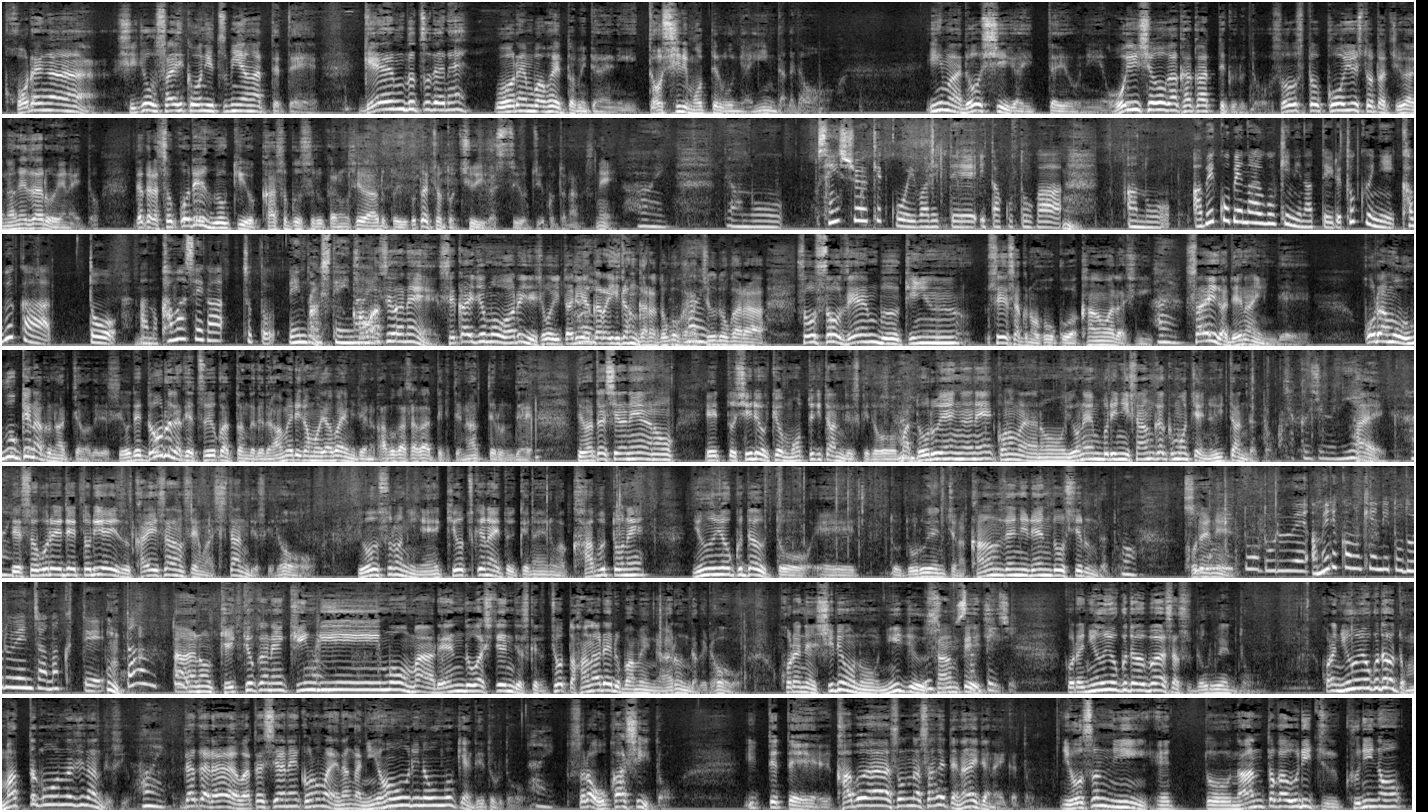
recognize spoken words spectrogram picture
これが史上最高に積み上がってて、現物でね、ウォーレン・バフェットみたいにどっしり持ってる分にはいいんだけど、今、ドッシーが言ったように、お衣装がかかってくると。そうすると、こういう人たちは投げざるを得ないと。だからそこで動きを加速する可能性があるということは、ちょっと注意が必要ということなんですね。はい。で、あの、先週結構言われていたことが、うん、あのあべこべな動きになっている特に株価とあの為替がちょっと連動していない。為替はね、世界中も悪いでしょ、イタリアからイランからどこから、中東から、そうすると全部金融政策の方向は緩和だし、はい、差異が出ないんで、これはもう動けなくなっちゃうわけですよ。で、ドルだけ強かったんだけど、アメリカもやばいみたいな株が下がってきてなってるんで、で、私はね、あの、えっと、資料今日持ってきたんですけど、はい、まあ、ドル円がね、この前、あの、4年ぶりに三角持ち合い抜いたんだと。112円。はい。はい、で、そこでとりあえず解散戦はしたんですけど、要するにね、気をつけないといけないのは、株とね、ニューヨークダウと、えー、っと、ドル円っていうのは完全に連動してるんだと。これね。とドル円、アメリカの金利とドル円じゃなくて、うん、ダウと。あの、結局はね、金利もまあ連動はしてるんですけど、ちょっと離れる場面があるんだけど、これね、資料の23ページ。ージこれ、ニューヨークダウ VS ドル円と。これ、ニューヨークダウと全く同じなんですよ。はい、だから、私はね、この前、なんか日本売りの動きが出とると、はい、それはおかしいと言ってて、株はそんな下げてないじゃないかと。要するに、えっと、なんとか売り中、国の、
